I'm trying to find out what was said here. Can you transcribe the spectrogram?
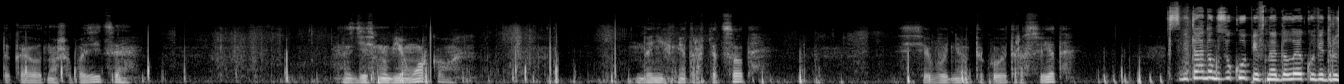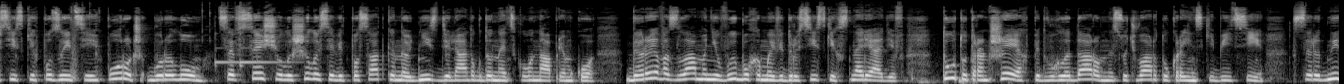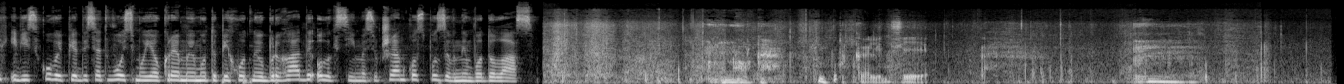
Такая вот наша позиция. Здесь мы бьем орков. До них метров 500. Сегодня вот такой вот рассвет. Світанок з окопів недалеко від російських позицій. Поруч бурелом. Це все, що лишилося від посадки на одній з ділянок Донецького напрямку. Дерева зламані вибухами від російських снарядів. Тут у траншеях під вугледаром несуть варту українські бійці. Серед них і військовий 58-ї окремої мотопіхотної бригади Олексій Масюченко з позивним водолаз. Норка. Норка Алексея.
